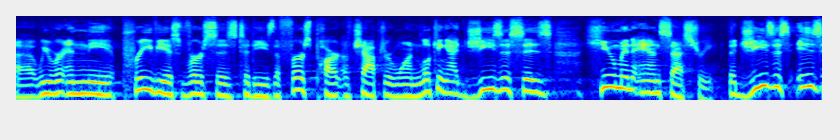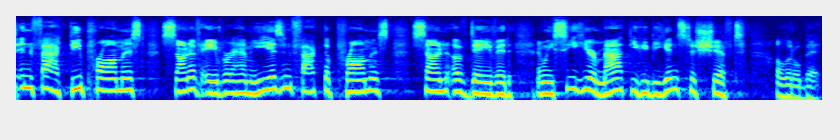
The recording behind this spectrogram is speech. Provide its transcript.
uh, we were in the previous verses to these, the first part of chapter one, looking at Jesus' human ancestry. That Jesus is, in fact, the promised son of Abraham. He is, in fact, the promised son of David. And we see here, Matthew, he begins to shift a little bit.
